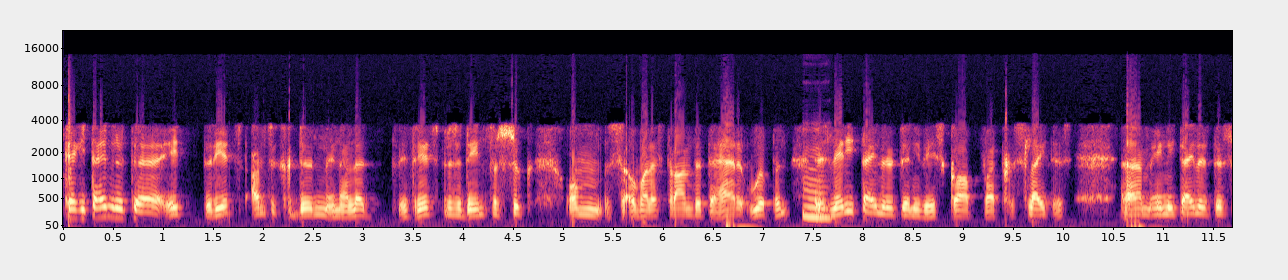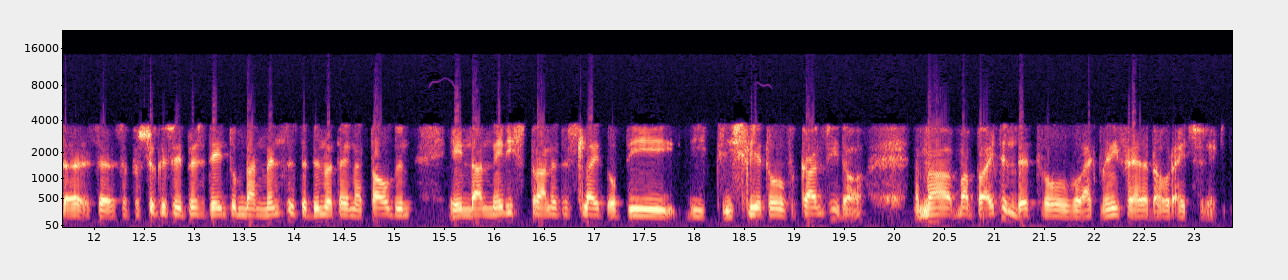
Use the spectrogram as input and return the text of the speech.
Kyk, die tuinroete het reeds aansoek gedoen en hulle het reeds president versoek om om hulle strande te heropen. Hmm. Dit is net die tuinroete in die Wes-Kaap wat gesluit is. Ehm um, en die tuinroete se se se versoek is vir die president om dan minstens te doen wat hy in Natal doen en dan net die strande te sluit op die die die sleutel vakansie daar. Maar maar buiten dit wil wil ek my nie verder daaroor uitspreek nie.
